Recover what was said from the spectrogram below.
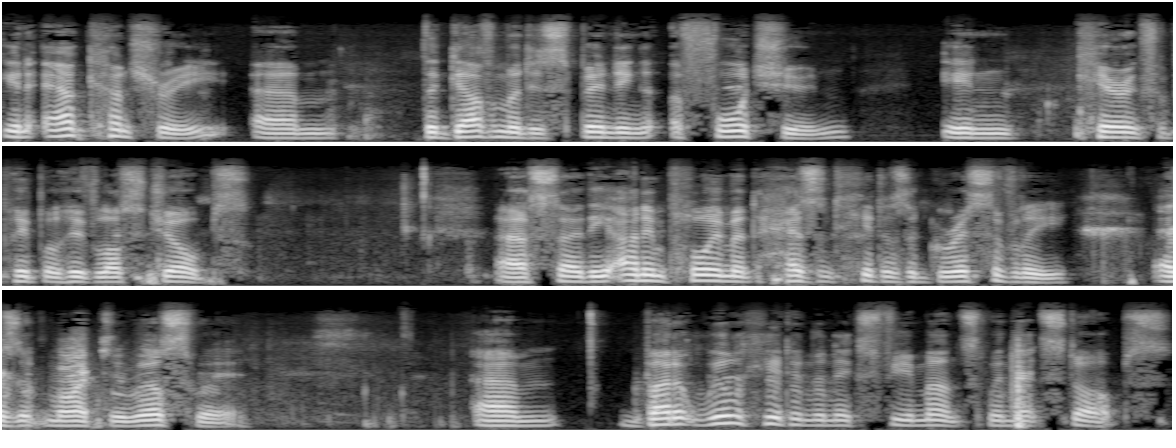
in our country, um, the government is spending a fortune in caring for people who've lost jobs. Uh, so the unemployment hasn't hit as aggressively as it might do elsewhere. Um, but it will hit in the next few months when that stops.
